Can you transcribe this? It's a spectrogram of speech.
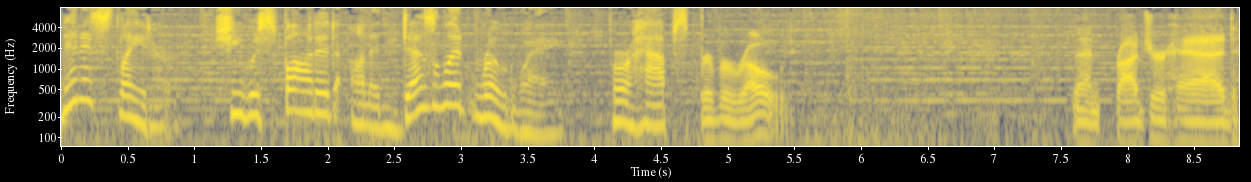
Minutes later, she was spotted on a desolate roadway, perhaps River Road. Then Roger had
